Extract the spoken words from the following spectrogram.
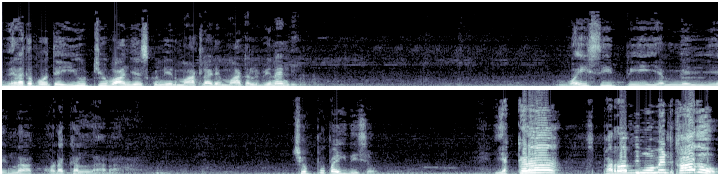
వినకపోతే యూట్యూబ్ ఆన్ చేసుకుని నేను మాట్లాడే మాటలు వినండి. వైసీపీ ఎమ్మెల్యే నా కొడకల్లారా? చెప్పు పైకి తీసావు ఎక్కడా? స్పర్ ఆఫ్ ది మూమెంట్ కాదు.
